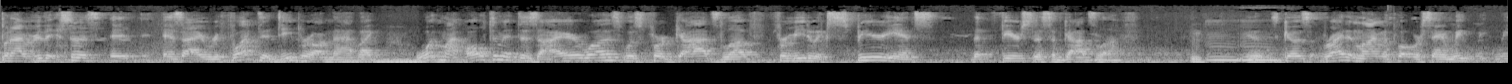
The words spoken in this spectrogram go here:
but I really, so as, it, as I reflected deeper on that, like what my ultimate desire was, was for God's love, for me to experience the fierceness of God's love. Mm-hmm. It goes right in line with what we're saying. We, we, we,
